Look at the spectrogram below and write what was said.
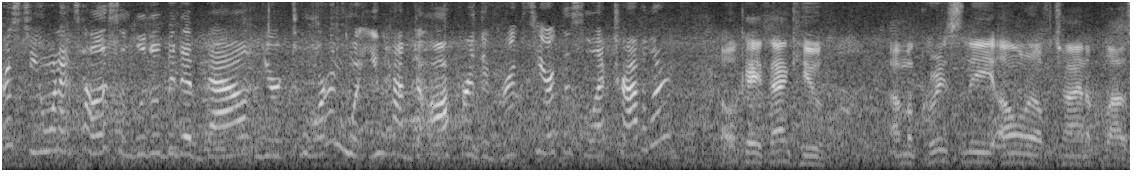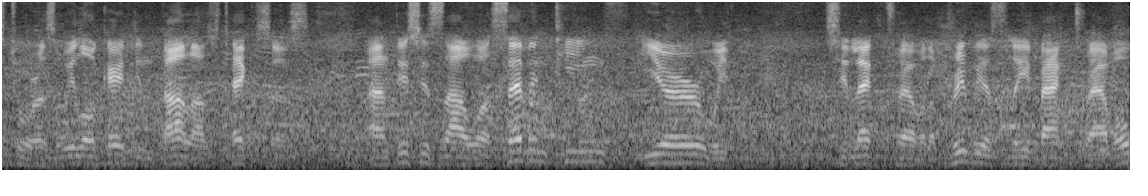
Chris, do you want to tell us a little bit about your tour and what you have to offer the groups here at the Select Traveler? Okay, thank you. I'm Chris Lee, owner of China Plus Tours. We locate in Dallas, Texas, and this is our 17th year with Select Travel, previously Bank Travel.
